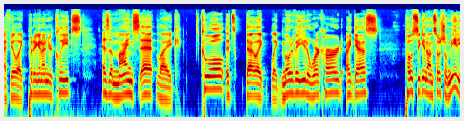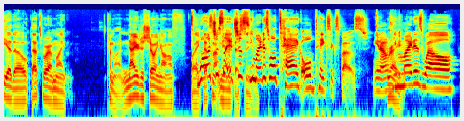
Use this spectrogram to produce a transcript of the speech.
I feel like putting it on your cleats as a mindset like cool it's that like like motivate you to work hard i guess posting it on social media though that's where i'm like come on now you're just showing off like well, that's it's not just like it's just you might as well tag old takes exposed. You know, Right. you might as well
